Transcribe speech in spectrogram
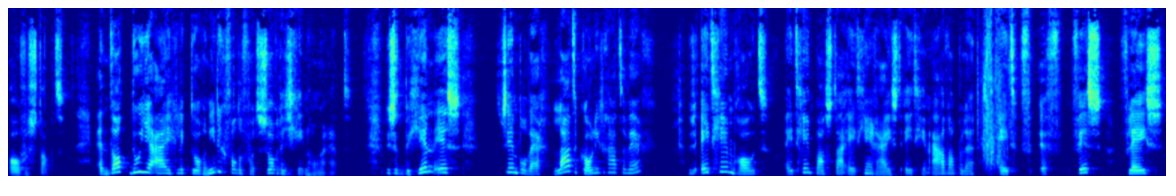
overstapt. En dat doe je eigenlijk door in ieder geval ervoor te zorgen dat je geen honger hebt. Dus het begin is simpelweg: laat de koolhydraten weg. Dus eet geen brood, eet geen pasta, eet geen rijst, eet geen aardappelen, eet eh, vis, vlees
